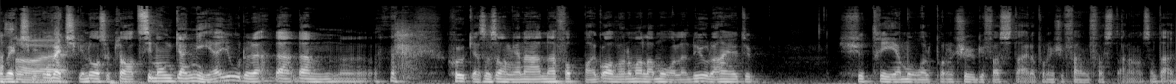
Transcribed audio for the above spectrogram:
Ovechkin, eh, Ovechkin då såklart. Simon Gagné gjorde det. Den, den eh, sjuka säsongen när, när Foppa gav honom alla målen. Då gjorde han ju typ 23 mål på de 20 första eller på de 25 första eller något sånt där.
